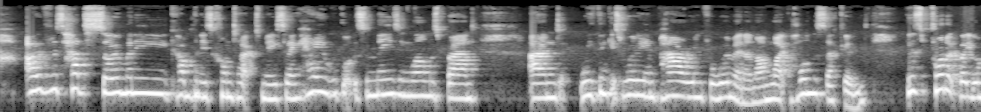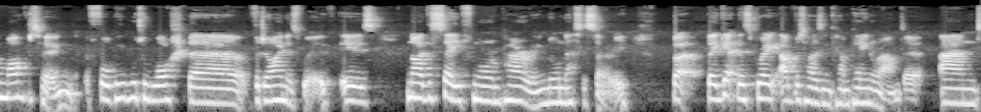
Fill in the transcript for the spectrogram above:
I've just had so many companies contact me saying, hey, we've got this amazing wellness brand. And we think it's really empowering for women. And I'm like, hold on a second. This product that you're marketing for people to wash their vaginas with is neither safe nor empowering nor necessary. But they get this great advertising campaign around it. And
